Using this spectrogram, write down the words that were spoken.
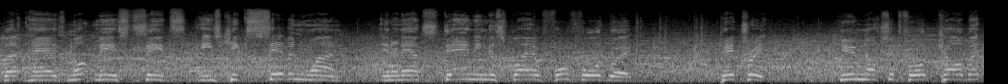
but has not missed since. He's kicked 7-1 in an outstanding display of full forward work. Petrie, Hume knocks it forward. Colbert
